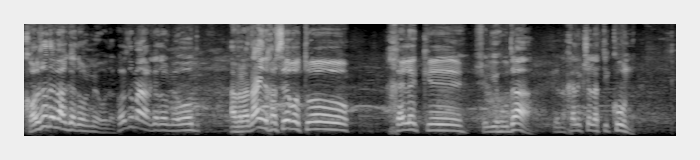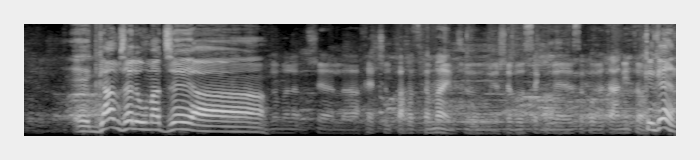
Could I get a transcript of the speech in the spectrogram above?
כל זה דבר גדול מאוד, הכל זה דבר גדול מאוד, אבל עדיין חסר אותו חלק אה, של יהודה, כן, החלק של התיקון. אה, גם זה לעומת זה. גם על החטא של פחד כמים, שהוא יושב ועוסק בשקו ותעניתו. כן, כן,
